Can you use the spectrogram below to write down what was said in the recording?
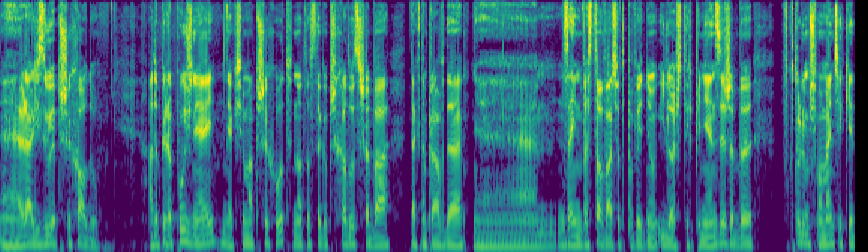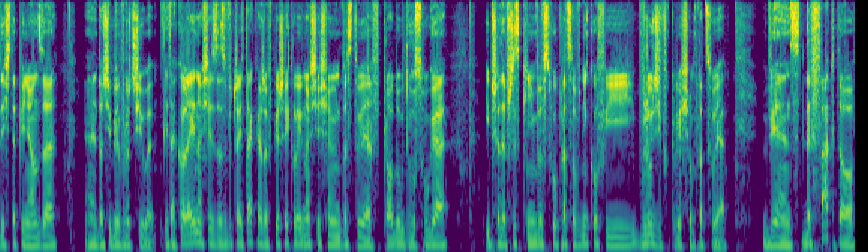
e, realizuje przychodu. A dopiero później, jak się ma przychód, no to z tego przychodu trzeba tak naprawdę e, zainwestować odpowiednią ilość tych pieniędzy, żeby w którymś momencie kiedyś te pieniądze e, do ciebie wróciły. I ta kolejność jest zazwyczaj taka, że w pierwszej kolejności się inwestuje w produkt, w usługę i przede wszystkim we współpracowników i w ludzi, w których się pracuje. Więc de facto,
